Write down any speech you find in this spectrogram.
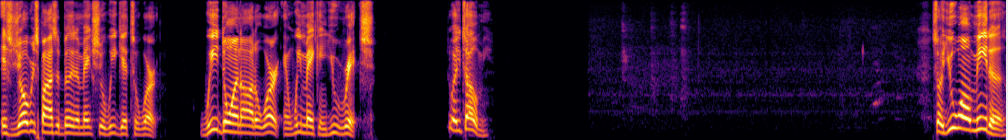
It's your responsibility to make sure we get to work. We doing all the work and we making you rich. What he told me. So you want me to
